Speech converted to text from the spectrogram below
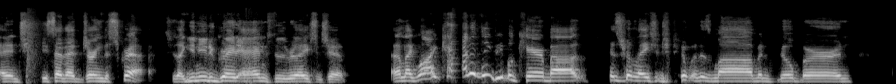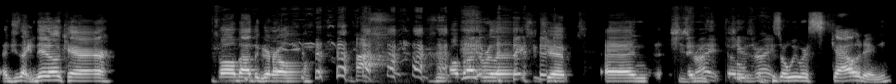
And she said that during the script. She's like, You need a great end to the relationship. And I'm like, Well, I kind of think people care about his relationship with his mom and Bill Burr. And, and she's like, They don't care. It's all about the girl, all about the relationship. And She's and right. So, she was right. So we were scouting,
